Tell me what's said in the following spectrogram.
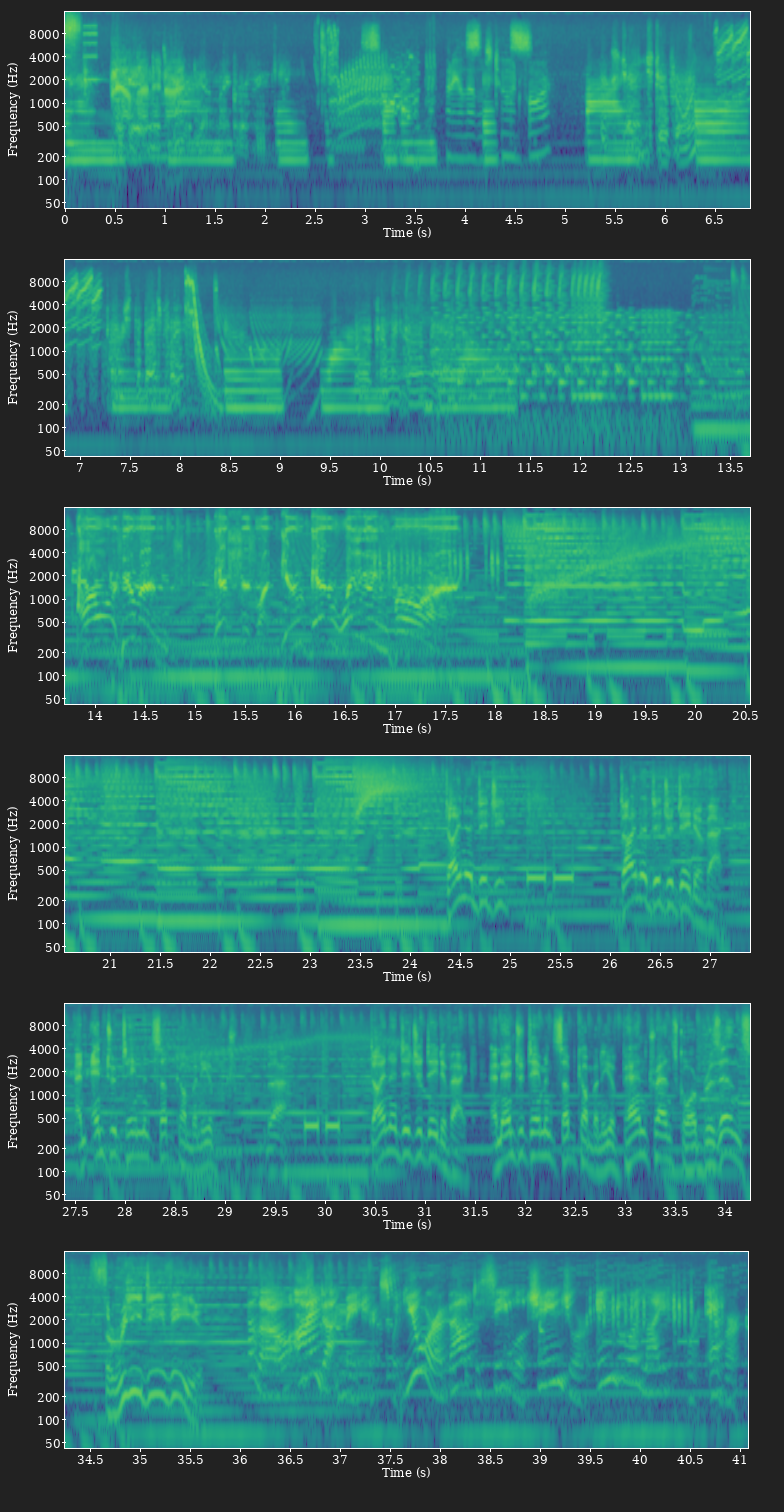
Now 99. microfeed. Audio levels two and four. Exchange two for one. First the best place. We're coming online. Hello, humans! This is what you've been waiting for! Dynadigi... Dynadigidatavac, an entertainment subcompany of... Tr- blah. Dynadigidatavac, an entertainment subcompany of Pan Transcorp presents 3DV. Hello, I'm Dot Matrix. What you are about to see will change your indoor life forever.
